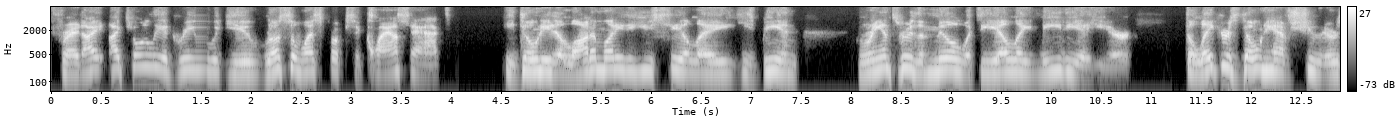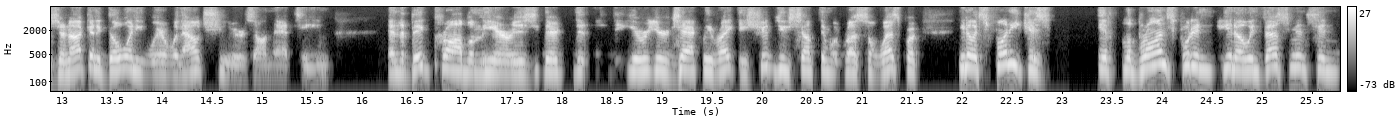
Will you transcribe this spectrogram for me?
Fred. I, I totally agree with you. Russell Westbrook's a class act. He donated a lot of money to UCLA. He's being ran through the mill with the LA media here. The Lakers don't have shooters. They're not going to go anywhere without shooters on that team. And the big problem here is they're, th- you're, you're exactly right. They should do something with Russell Westbrook. You know, it's funny because if LeBron's putting, you know, investments in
